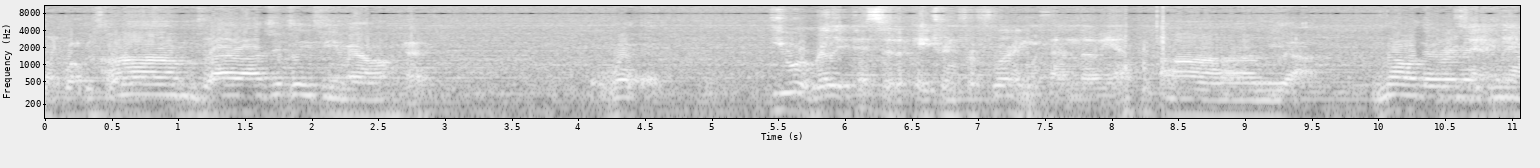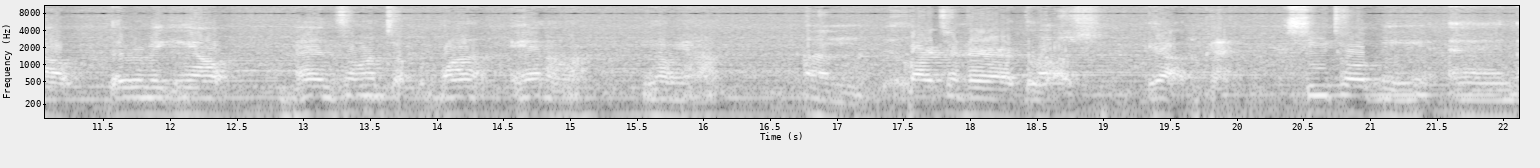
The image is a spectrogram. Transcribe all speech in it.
Like what was the? um biologically female. Okay. What, You were really pissed at a patron for flirting with them, though, yeah? um yeah. No, they were Understand. making out. They were making out, and someone took one Anna. You know Anna, Um, bartender at the lodge. Yeah. Okay. she told me and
